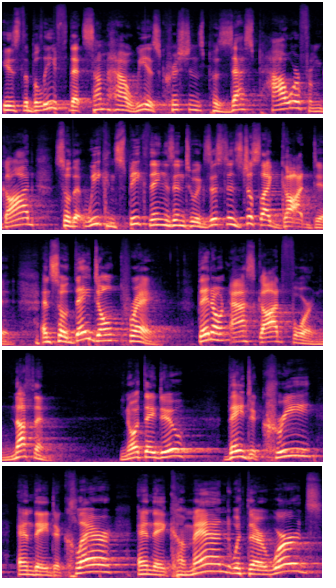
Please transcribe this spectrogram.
is the belief that somehow we as Christians possess power from God so that we can speak things into existence just like God did. And so they don't pray, they don't ask God for nothing. You know what they do? They decree and they declare and they command with their words.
